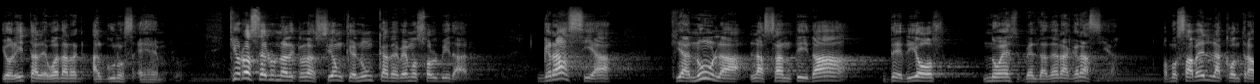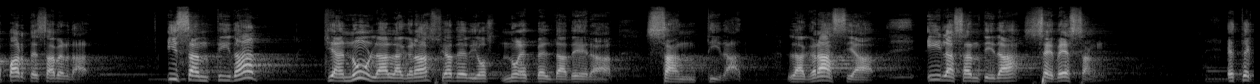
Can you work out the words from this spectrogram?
Y ahorita le voy a dar algunos ejemplos. Quiero hacer una declaración que nunca debemos olvidar. Gracia que anula la santidad de Dios no es verdadera gracia. Vamos a ver la contraparte de esa verdad. Y santidad que anula la gracia de Dios no es verdadera santidad. La gracia y la santidad se besan. Este,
